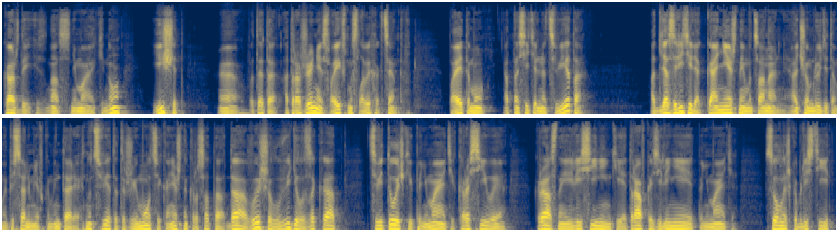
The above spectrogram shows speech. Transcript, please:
каждый из нас, снимая кино, ищет вот это отражение своих смысловых акцентов. Поэтому относительно цвета, а для зрителя, конечно, эмоциональный, о чем люди там описали мне в комментариях. Но цвет — это же эмоции, конечно, красота. Да, вышел, увидел закат, цветочки, понимаете, красивые, красные или синенькие, травка зеленеет, понимаете, солнышко блестит.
